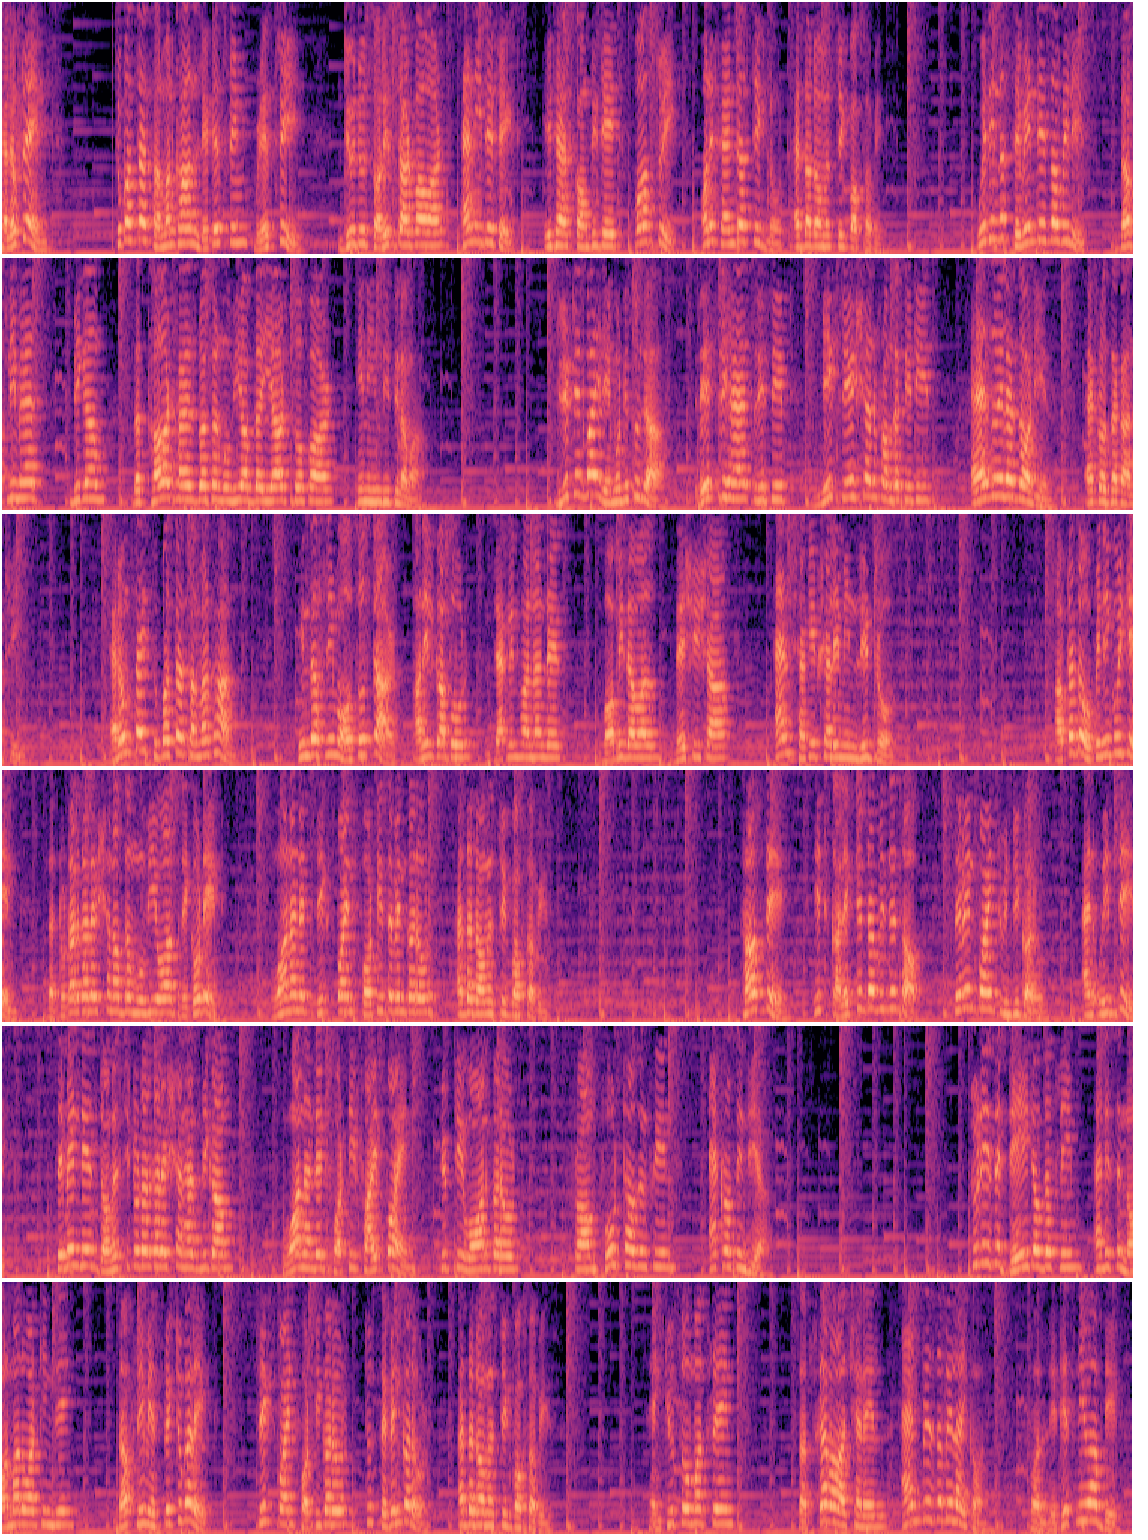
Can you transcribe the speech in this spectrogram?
Hello friends! Superstar Salman Khan latest film Race 3 due to solid star power and Eid effect it has completed first week on a fantastic note at the domestic box office. Within the 7 days of release, the film has become the third highest grosser movie of the year so far in Hindi cinema. Directed by Remo D'Souza, Race 3 has received mixed reaction from the critics as well as the audience across the country. Alongside superstar Salman Khan, in the film also star Anil Kapoor, Jacqueline Fernandez, Bobby Dawal, Deshi Shah, and Shakib Saleem in lead roles. After the opening weekend, the total collection of the movie was recorded 106.47 crore at the domestic box office. Thursday, it collected the business of 7.20 crore and with this, 7 days domestic total collection has become 145.51 crore from 4000 screens across India. Today is the date of the film and it's a normal working day. The film expects to collect 6.40 crore to 7 crore at the domestic box office. Thank you so much friends. Subscribe our channel and press the bell icon for latest new updates.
